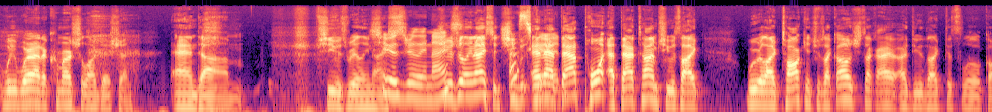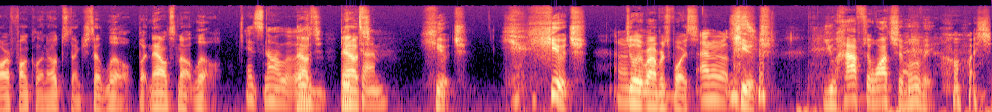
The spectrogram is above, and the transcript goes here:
we were at a commercial audition, and um, she was really nice. She was really nice? She was really nice, and she That's was, and at that point, at that time, she was like, we were like talking. She was like, oh, she's like, I, I do like this little Garfunkel and Oates thing. She said Lil, but now it's not Lil. It's not Lil. Now It was it's- big now time. Huge, huge. I Julia know. Roberts' voice. I don't know. Huge. you have to watch the movie. Oh my sh-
